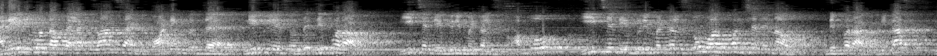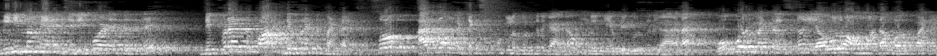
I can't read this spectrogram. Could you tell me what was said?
arrangement of electrons and bonding with the nucleus வந்து டிஃபர் ஆகும். ஈச் அண்ட் எவ்ரி மெட்டல்ஸ் அப்போ ஈச் அண்ட் எவ்ரி மெட்டல்ஸ்க்கும் ஒர்க் ஃபங்க்ஷன் என்ன ஆகும்? டிஃபர் ஆகும். Because minimum energy required different for different metals so அதுதான் உங்க டெக்ஸ்ட் புக்ல கொடுத்துருக்காங்க. உங்களுக்கு எப்படி கொடுத்துருக்காங்கன்னா ஒவ்வொரு மெட்டல்ஸ்க்கும் எவ்வளோ அமௌண்ட் ஆஃப் ஒர்க் பண்ண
